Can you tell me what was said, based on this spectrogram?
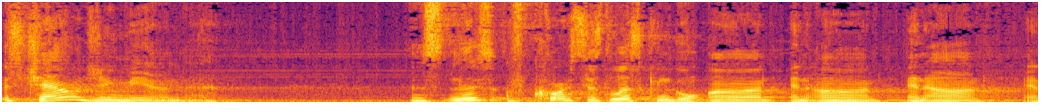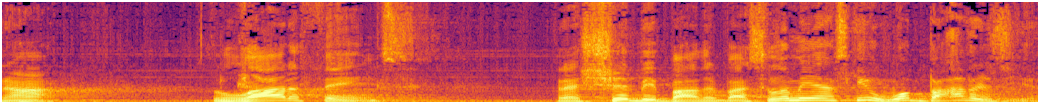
is challenging me on that. This, of course, this list can go on and on and on and on. a lot of things that I should be bothered by. So let me ask you what bothers you?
